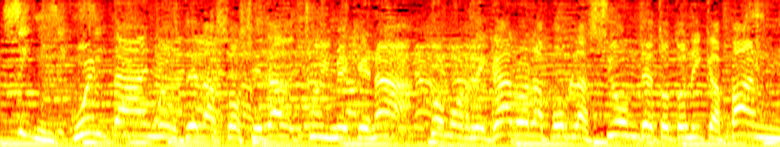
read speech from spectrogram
50 años de la Sociedad Chuimequená como regalo a la población de Totonicapán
